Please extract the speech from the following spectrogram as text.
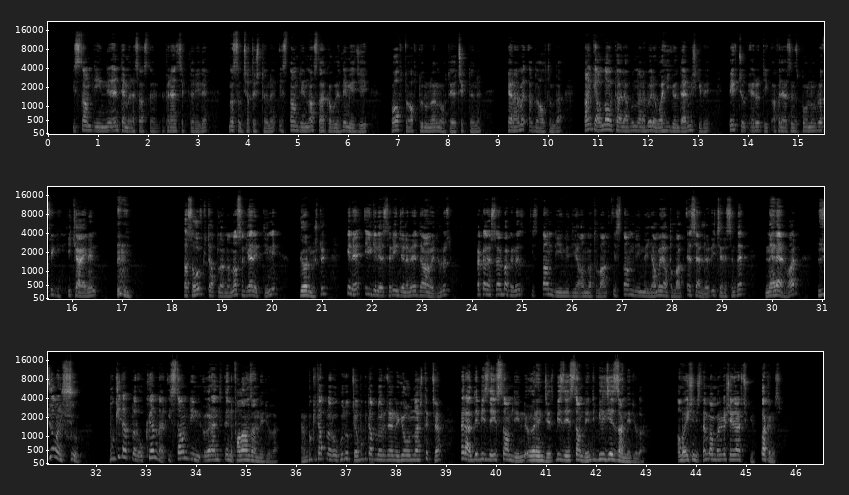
İslam dininin en temel esaslarıyla, prensipleriyle nasıl çatıştığını, İslam dininin asla kabul edemeyeceği tuhaf tuhaf durumların ortaya çıktığını, keramet adı altında sanki Allahü Teala bunlara böyle vahiy göndermiş gibi pek çok erotik, affedersiniz pornografik hikayenin tasavvuf kitaplarına nasıl yer ettiğini görmüştük. Yine ilgili eseri incelemeye devam ediyoruz. Arkadaşlar bakınız İslam dini diye anlatılan, İslam dinine yama yapılan eserler içerisinde neler var? Üzücü olan şu. Bu kitapları okuyanlar İslam dinini öğrendiklerini falan zannediyorlar. Yani bu kitapları okudukça, bu kitaplar üzerine yoğunlaştıkça herhalde biz de İslam dinini öğreneceğiz. Biz de İslam dinini bileceğiz zannediyorlar. Ama işin içinden bambaşka şeyler çıkıyor. Bakınız.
